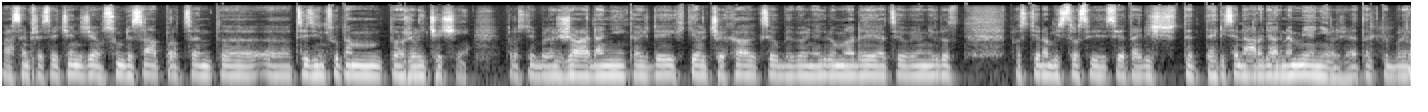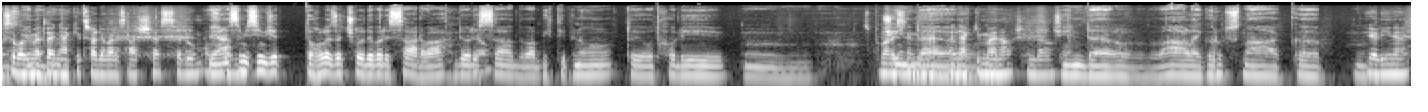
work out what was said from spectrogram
já jsem přesvědčen, že 80% eh, cizinců tam tvořili Češi. Prostě byl žádaní, každý chtěl Čecha, jak se objevil někdo mladý, jak se objevil někdo prostě na mistrovství světa, když te, tehdy se národák neměnil, že? Tak to, byly to se vlastně bavíme, to je nějaký třeba 96, 7, 8? Já si myslím, že tohle začalo 92, 92 jo. bych typnul, to je odchody hmm, Šindel, na nějaký jména? Šindel. Šindel, Válek, Rusnák, Jelínek?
